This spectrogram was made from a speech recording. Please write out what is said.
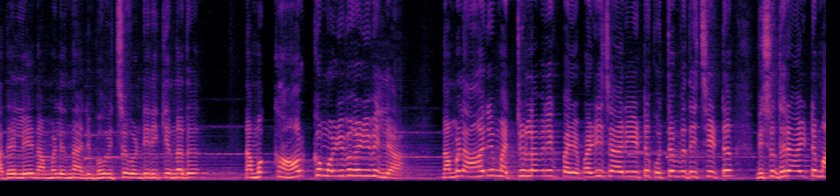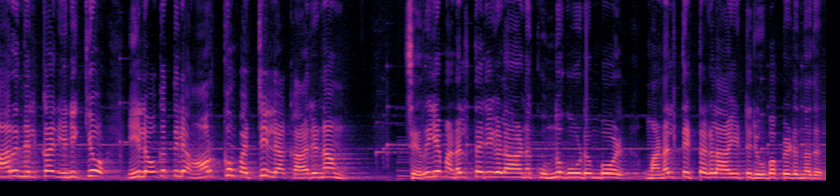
അതല്ലേ നമ്മൾ ഇന്ന് അനുഭവിച്ചു കൊണ്ടിരിക്കുന്നത്? നമുക്ക് ആർക്കും ഒഴിവ് കഴിവില്ല. നമ്മൾ ആരും മറ്റുള്ളവരെ പഴി ചാരിയിട്ട് കുറ്റം വിധിച്ചിട്ട് വിശുദ്ധരായിട്ട് മാറി നിൽക്കാൻ എനിക്കോ ഈ ലോകത്തിലെ ആർക്കും പറ്റില്ല. കാരണം ചെറിയ മണൽത്തരികളാണ് കുന്നുകൂടുമ്പോൾ മണൽത്തിട്ടകളായിട്ട് രൂപപ്പെടുന്നത്.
